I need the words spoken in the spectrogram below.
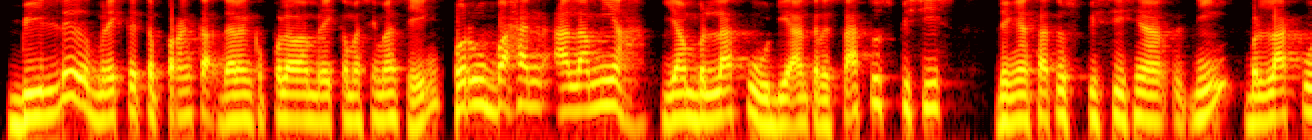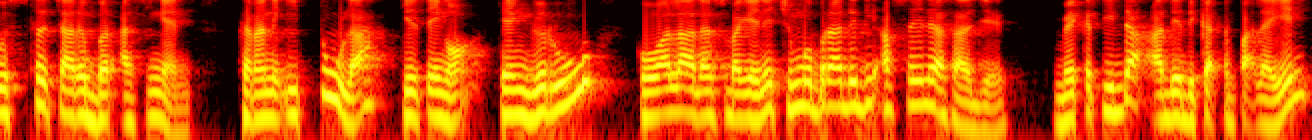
Bila mereka terperangkap dalam kepulauan mereka masing-masing, perubahan alamiah yang berlaku di antara satu spesies dengan satu spesies yang ni berlaku secara berasingan. Kerana itulah kita tengok kangaroo, koala dan sebagainya cuma berada di Australia saja. Mereka tidak ada dekat tempat lain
